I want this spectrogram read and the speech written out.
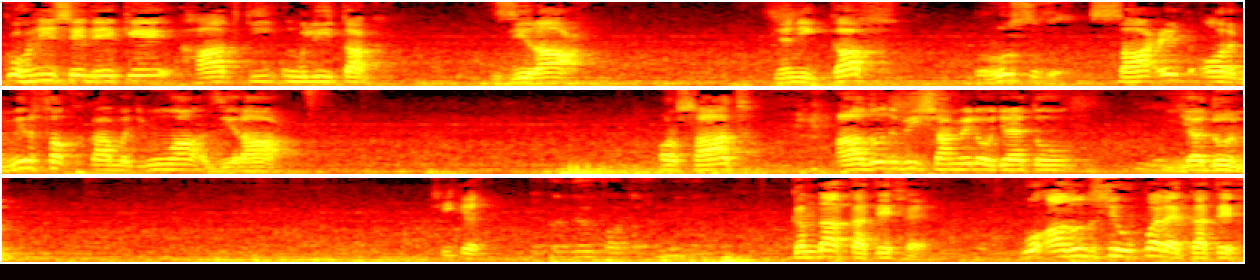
کوہنی سے لے کے ہاتھ کی انگلی تک۔ زیرا یعنی کف رسب ساعد اور مرفق کا مجموعہ زیرا اور ساتھ آزد بھی شامل ہو جائے تو یدن۔ ٹھیک ہے؟ کندھا کتف ہے۔ وہ آزد سے اوپر ہے کتف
